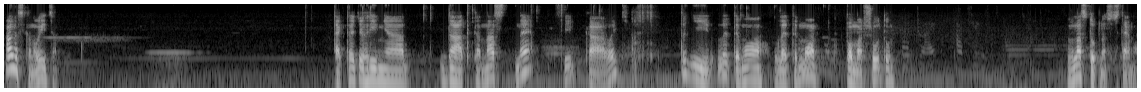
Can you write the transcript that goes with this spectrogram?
Але сканується. Так, третього рівня датка нас не цікавить. Тоді летимо, летимо по маршруту в наступну систему.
